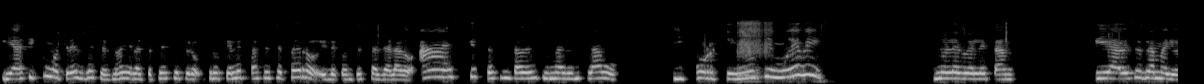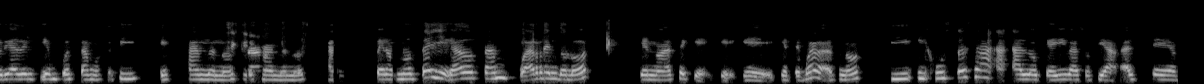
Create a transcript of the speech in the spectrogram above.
Y así como tres veces, ¿no? Y a la tercera dice, pero, pero ¿qué le pasa a ese perro? Y le contesta al de al lado, ah, es que está sentado encima de un clavo. ¿Y por qué no se mueve? No le duele tanto. Y a veces la mayoría del tiempo estamos así, quejándonos, quejándonos, pero no te ha llegado tan fuerte el dolor que no hace que, que, que, te muevas, ¿no? Y, y justo es a, lo que iba, Sofía, eh,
